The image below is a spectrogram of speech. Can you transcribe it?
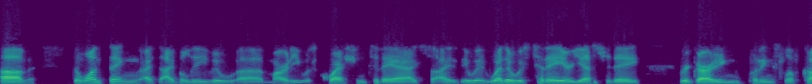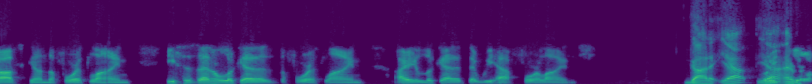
Um, the one thing I, I believe uh, Marty was questioned today, I, saw- I, it, whether it was today or yesterday, regarding putting Slavkovsky on the fourth line. He says, "I don't look at it as the fourth line. I look at it that we have four lines." Got it? Yeah, yeah. Well, you know,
